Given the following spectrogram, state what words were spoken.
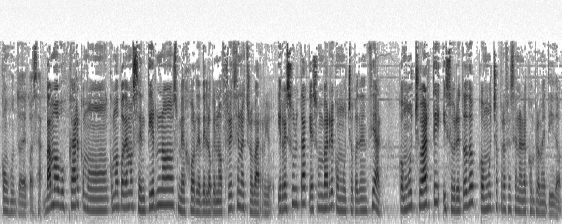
conjunto de cosas. Vamos a buscar cómo, cómo podemos sentirnos mejor desde lo que nos ofrece nuestro barrio. Y resulta que es un barrio con mucho potencial, con mucho arte y sobre todo con muchos profesionales comprometidos.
